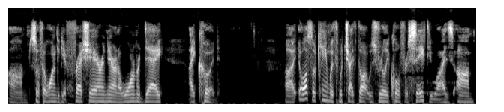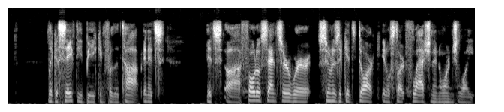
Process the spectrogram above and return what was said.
Um, so if I wanted to get fresh air in there on a warmer day, I could. Uh, it also came with, which I thought was really cool for safety wise, um, like a safety beacon for the top, and it's it's a photo sensor where as soon as it gets dark, it'll start flashing an orange light.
